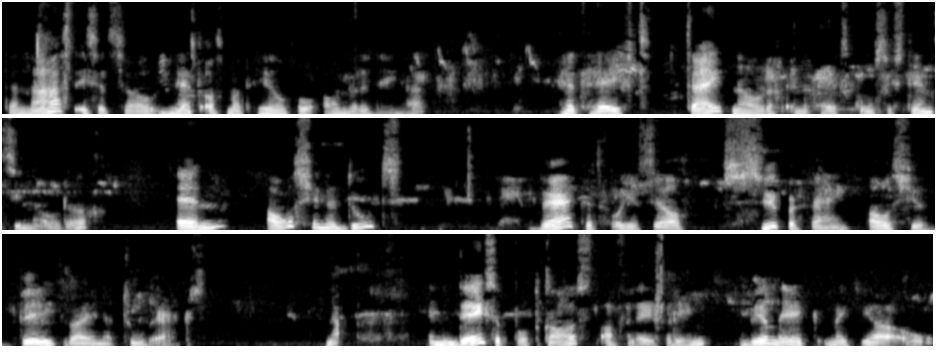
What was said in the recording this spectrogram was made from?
Daarnaast is het zo, net als met heel veel andere dingen, het heeft tijd nodig en het heeft consistentie nodig. En als je het doet, werkt het voor jezelf super fijn als je weet waar je naartoe werkt. En in deze podcast aflevering wil ik met jou,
